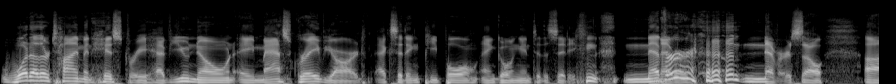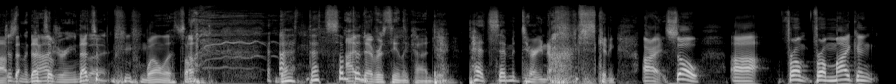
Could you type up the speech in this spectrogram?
what other time in history have you known a mass graveyard exiting people and going into the city? Never, never. So, uh, Just in The that's Conjuring, A, that's a well, that's. That, that's something. I've never seen The Conjuring. Pet Sematary. No, I'm just kidding. All right. So, uh, from from Mike and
